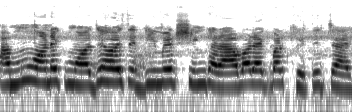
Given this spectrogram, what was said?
আম্মু অনেক মজা হয়েছে ডিমের সিঙ্গারা আবার একবার খেতে চাই।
